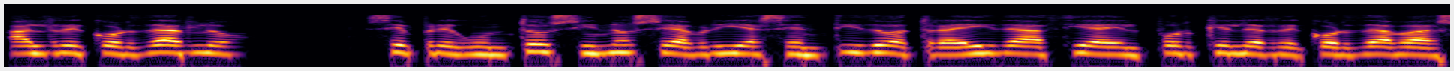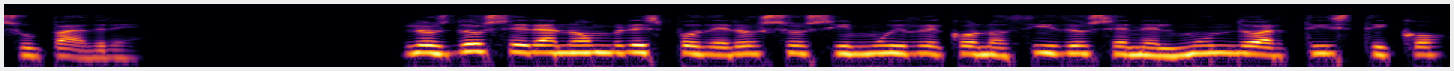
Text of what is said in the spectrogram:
Al recordarlo, se preguntó si no se habría sentido atraída hacia él porque le recordaba a su padre. Los dos eran hombres poderosos y muy reconocidos en el mundo artístico,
